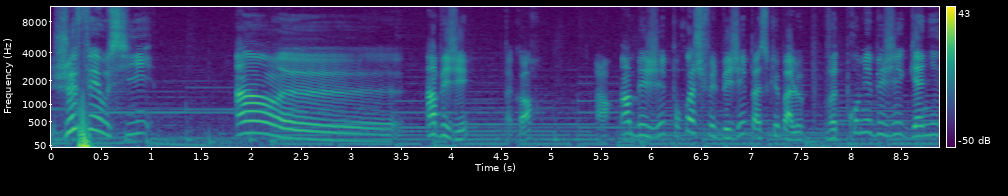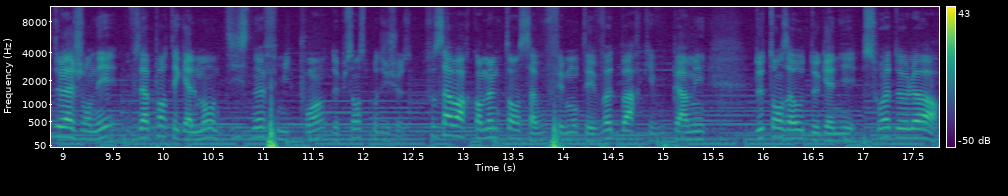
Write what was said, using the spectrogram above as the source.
je fais aussi un, euh, BG, d'accord alors un BG, pourquoi je fais le BG Parce que bah, le, votre premier BG gagné de la journée vous apporte également 19 000 points de puissance prodigieuse. Il faut savoir qu'en même temps ça vous fait monter votre barre qui vous permet de temps à autre de gagner soit de l'or,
